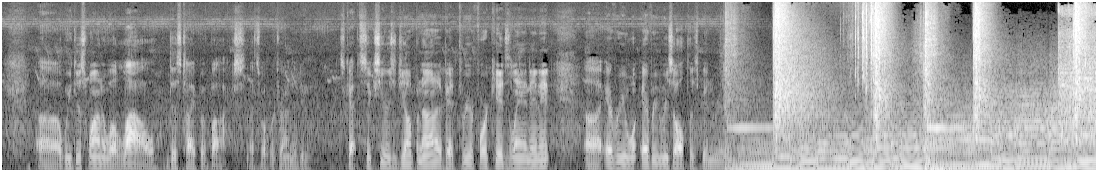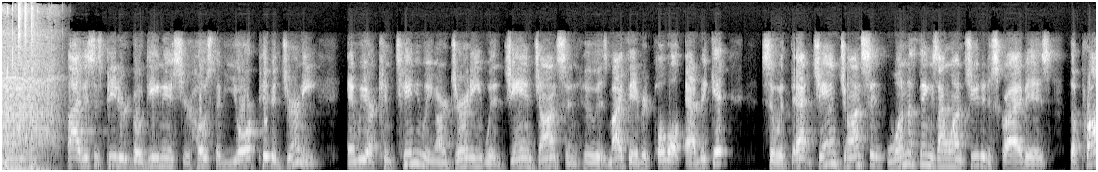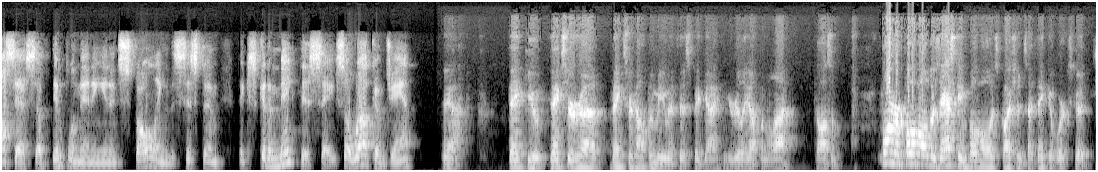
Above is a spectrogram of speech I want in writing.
Uh, we just want to allow this type of box. That's what we're trying to do. It's got six years of jumping on it. I've had three or four kids land in it. Uh, every every result has been really good. This is Peter Godinez, your host of Your Pivot Journey, and we are continuing our journey with Jan Johnson, who is my favorite pole vault advocate. So, with that, Jan Johnson, one of the things I want you to describe is the process of implementing and installing the system that's going to make this safe. So, welcome, Jan. Yeah, thank you. Thanks for uh, thanks for helping me with this, big guy. You're really helping a lot. It's awesome. Former pole vaulters asking pole vaulters questions. I think it works good.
